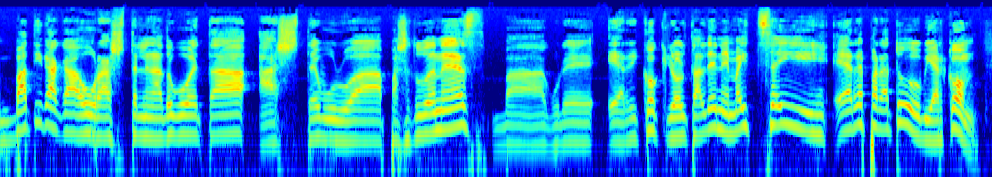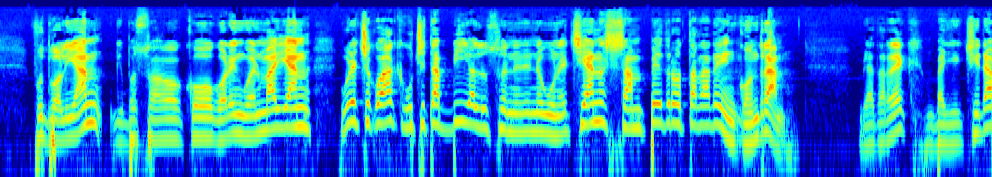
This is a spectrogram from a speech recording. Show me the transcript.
Batira gaur astelena dugu eta asteburua pasatu denez, ba gure herriko kiroltalden emaitzei erreparatu biharko. Futbolian, Gipuzkoako gorengoen mailan, gure txokoak gutxeta bi galdu zuen eren egun etxean San Pedro Tararen kontra. Biratarrek, bai itxera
